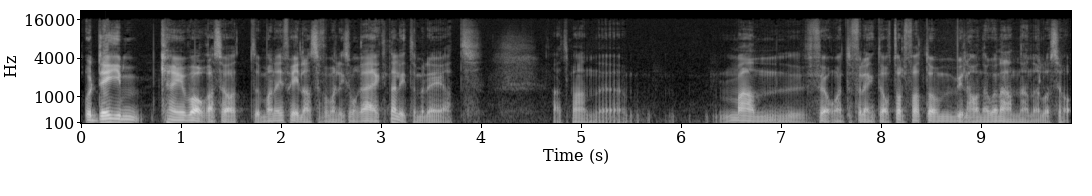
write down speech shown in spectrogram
och det kan ju vara så att man är frilans så får man liksom räkna lite med det. Att, att man, eh, man får inte förlängt avtal för att de vill ha någon annan eller så.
